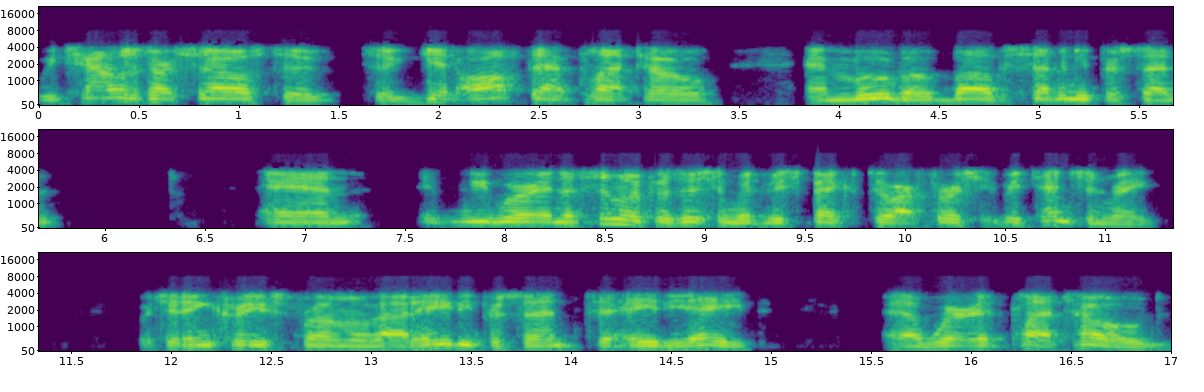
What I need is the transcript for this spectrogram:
we challenged ourselves to, to get off that plateau and move above 70%. And we were in a similar position with respect to our first retention rate, which had increased from about 80% to 88, uh, where it plateaued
